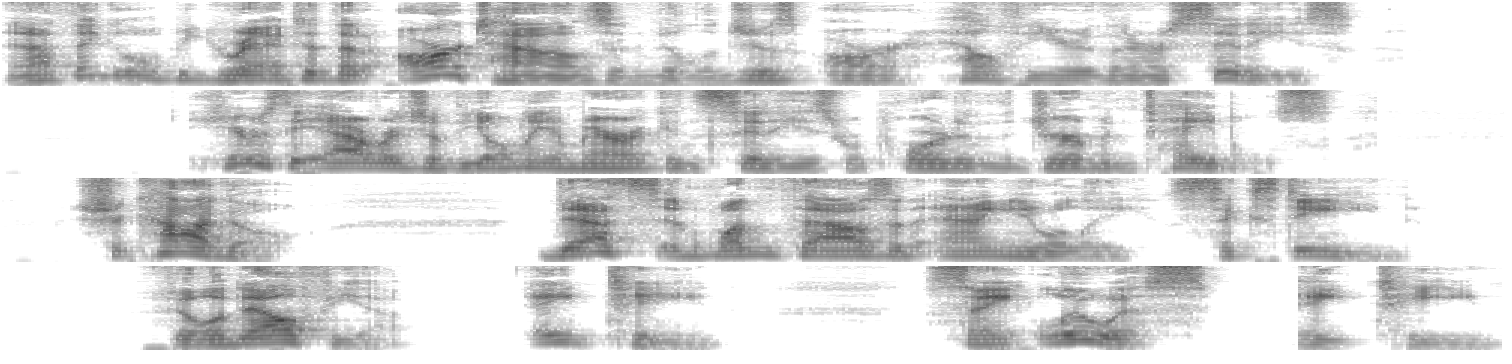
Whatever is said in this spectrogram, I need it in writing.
And I think it will be granted that our towns and villages are healthier than our cities. Here's the average of the only American cities reported in the German tables. Chicago, deaths in 1,000 annually, 16. Philadelphia, 18. St. Louis, 18.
